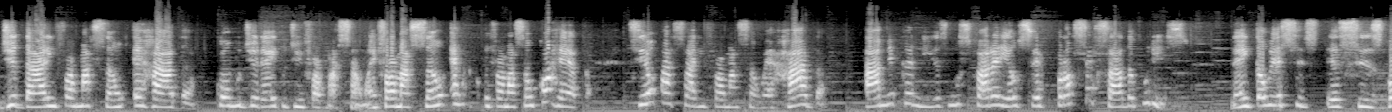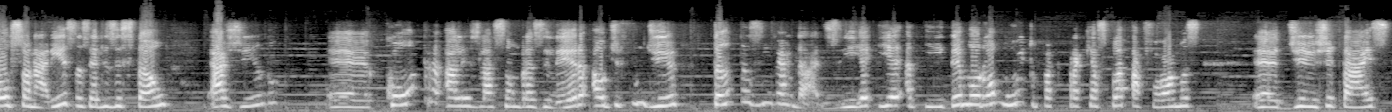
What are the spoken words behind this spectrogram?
de dar informação errada, como direito de informação. A informação é informação correta. Se eu passar informação errada, há mecanismos para eu ser processada por isso. Né? Então, esses, esses bolsonaristas, eles estão agindo é, contra a legislação brasileira ao difundir tantas inverdades. E, e, e demorou muito para que as plataformas é, digitais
